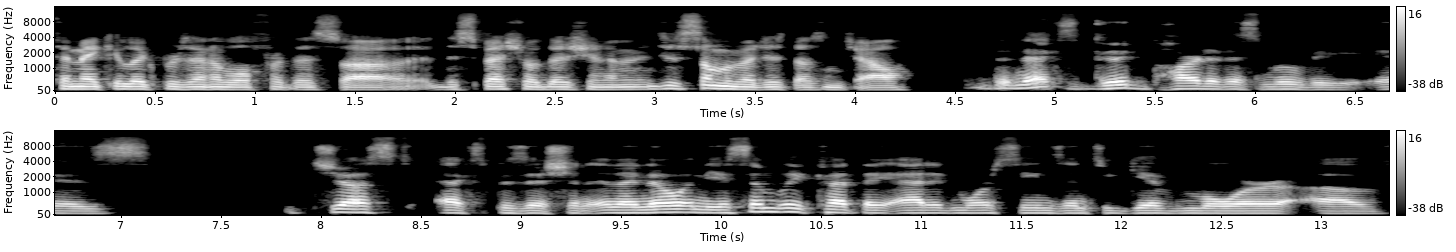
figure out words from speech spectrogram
to make it look presentable for this uh this special edition. I and mean, just some of it just doesn't gel. The next good part of this movie is just exposition. And I know in the assembly cut they added more scenes in to give more of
